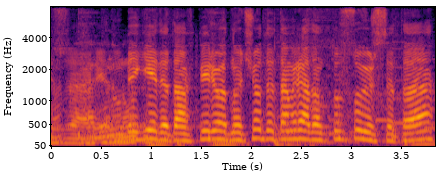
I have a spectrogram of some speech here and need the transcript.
Побежали. Ну беги ты там вперед, ну что ты там рядом тусуешься-то, а?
